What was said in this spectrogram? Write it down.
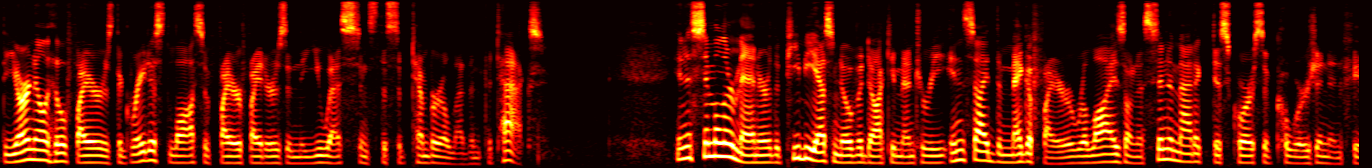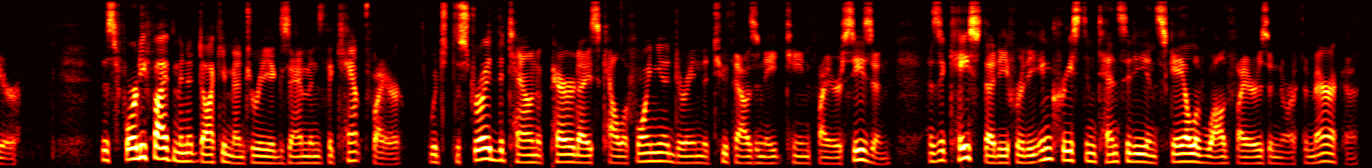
the Yarnell Hill Fire is the greatest loss of firefighters in the U.S. since the September 11th attacks. In a similar manner, the PBS Nova documentary Inside the Megafire relies on a cinematic discourse of coercion and fear. This 45-minute documentary examines the Camp Fire, which destroyed the town of Paradise, California during the 2018 fire season, as a case study for the increased intensity and scale of wildfires in North America.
